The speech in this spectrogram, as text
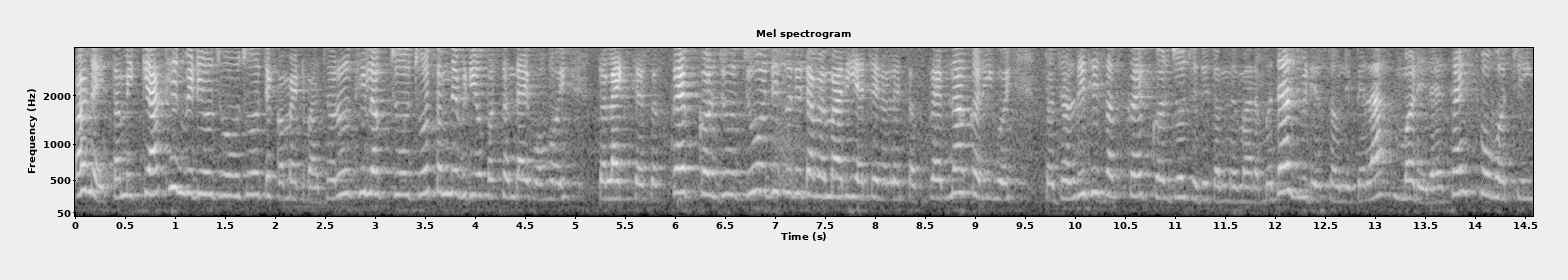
અને તમે ક્યાંથી વીડિયો જોવો છો તે કમેન્ટમાં જરૂરથી લખજો. જો તમને વીડિયો પસંદ આવ્યો હોય તો લાઇક શેર સબસ્ક્રાઈબ કરજો. જો હજી સુધી તમે મારી આ ચેનલને સબસ્ક્રાઈબ ના કરી હોય તો જલ્દીથી સબસ્ક્રાઇબ કરજો જેથી તમને મારા બધા જ વીડિયો સૌની પહેલાં મળી રહે. થેન્ક્સ ફોર વોચિંગ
